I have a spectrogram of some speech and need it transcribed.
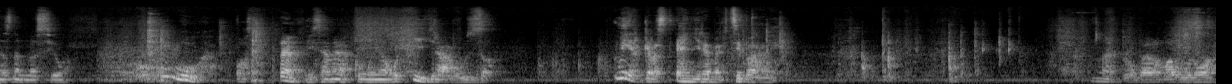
Ez nem lesz jó. Uh, azt nem hiszem el komolyan, hogy így ráhúzza. Miért kell ezt ennyire megcibálni? Megpróbálom alulról.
